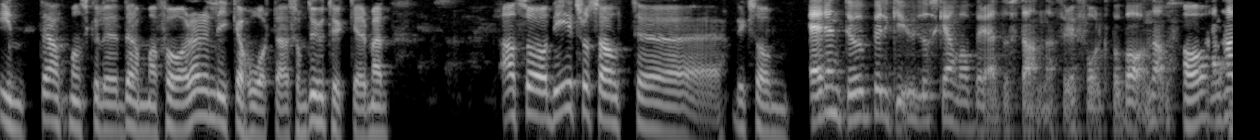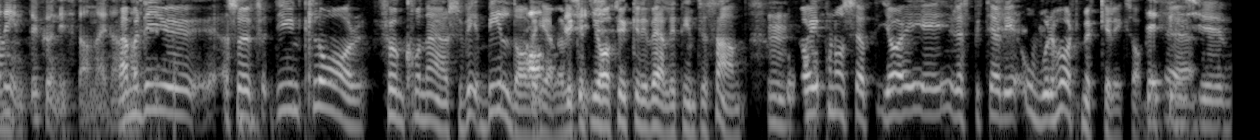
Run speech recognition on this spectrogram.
inte att man skulle döma föraren lika hårt där som du tycker. Men alltså det är trots allt eh, liksom är den dubbel gul då ska han vara beredd att stanna för det är folk på banan. Ja. Han hade inte kunnat stanna i den ja, men det är ju alltså, det är en klar funktionärsbild av ja, det hela, precis. vilket jag tycker är väldigt intressant. Mm. Jag är på något sätt, jag är, respekterar det oerhört mycket liksom. Det finns eh. ju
